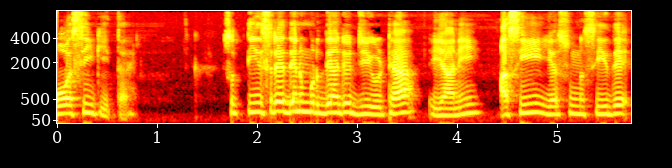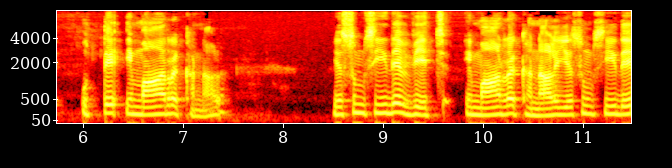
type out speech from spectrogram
وہ اِسی تیسرے دن مردوں جو جی اٹھا یعنی اِسی یسو مسیح ایمان رکھنے یسو مسیح ایمان رکھنے یسو مسیح کے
